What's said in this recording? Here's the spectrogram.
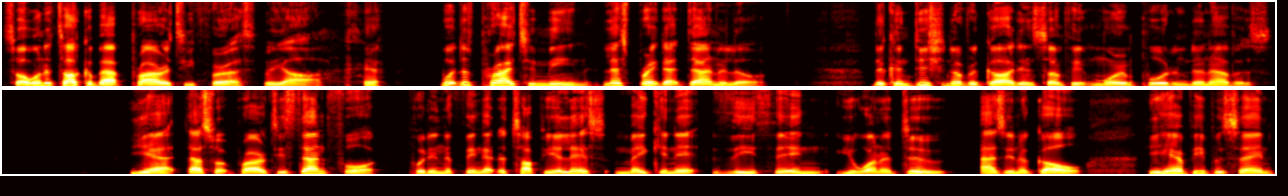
So I want to talk about priority first for y'all. what does priority mean? Let's break that down a little. The condition of regarding something more important than others. Yeah, that's what priority stands for. Putting the thing at the top of your list, making it the thing you want to do, as in a goal. You hear people saying,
